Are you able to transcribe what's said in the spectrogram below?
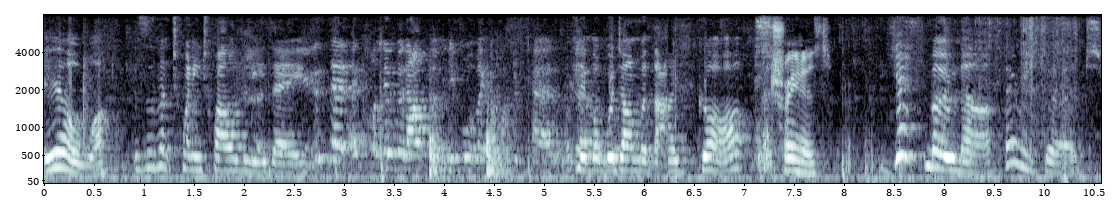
Ew. This isn't 2012, Elise. You just said I can't live without them and you bought like a hundred pairs. Okay, but we're done with that. I got... Trainers. Yes, Mona. Very good.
